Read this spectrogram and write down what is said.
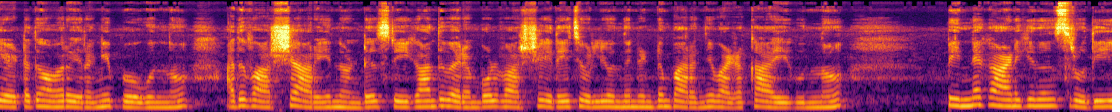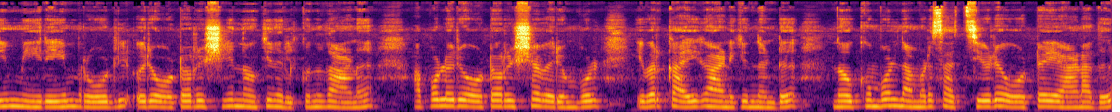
കേട്ടതും അവർ ഇറങ്ങിപ്പോകുന്നു. അത് വർഷ അറിയുന്നുണ്ട്. ശ്രീകാന്ത് വരുമ്പോൾ വർഷ ഇതേ ചൊല്ലി ഒന്നും രണ്ടും പറഞ്ഞ് വഴക്കായിരുന്നു. പിന്നെ കാണിക്കുന്നത് ശ്രുതിയും മീരയും റോഡിൽ ഒരു ഓട്ടോറിക്ഷയും നോക്കി നിൽക്കുന്നതാണ്. അപ്പോൾ ഒരു ഓട്ടോറിക്ഷ വരുമ്പോൾ ഇവർ കൈ കാണിക്കുന്നുണ്ട്. നോക്കുമ്പോൾ നമ്മുടെ സച്ചിയുടെ ഓട്ടോയാണത്.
